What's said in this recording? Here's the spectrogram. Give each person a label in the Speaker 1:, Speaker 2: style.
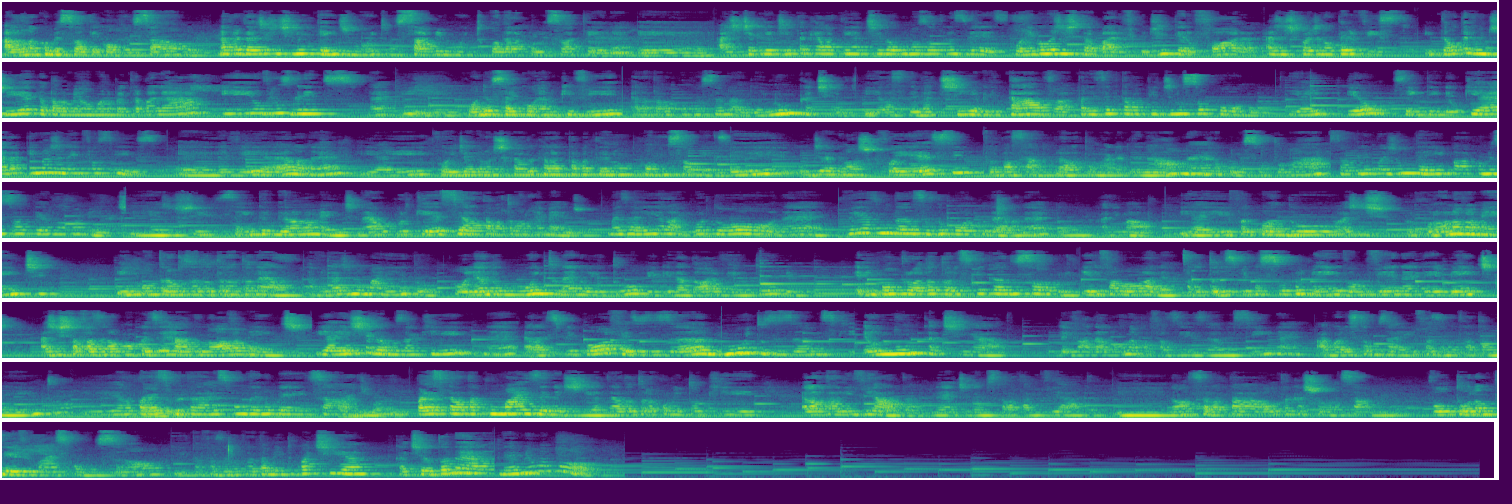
Speaker 1: a aluna começou a ter convulsão, na verdade a gente não entende muito, não sabe muito quando ela começou a ter, né? É, a gente acredita que ela tenha tido algumas outras vezes. Porém, como a gente trabalha e fica o dia inteiro fora, a gente pode não ter visto. Então teve um dia que eu estava me arrumando para ir trabalhar e ouvi uns gritos, né? E quando eu saí correndo que vi, ela estava convulsionando. Eu nunca tinha visto. E ela se debatia, gritava, parecia que estava pedindo socorro. E aí eu, sem entender o que era, imaginei que fosse isso. É, levei ela, né? E aí foi diagnosticado que ela estava tendo convulsão mesmo. E o diagnóstico foi esse, foi passado para ela tomar Gardenal, né? Ela começou a tomar, só que depois de um tempo ela começou a ter novamente. E a gente sem entender novamente, né? O porquê se ela estava tomando remédio. Mas aí ela engordou, né? Veio as mudanças do corpo dela, né? Do animal. E aí foi quando a gente procurou novamente e encontramos a doutora Antonella. Verdade, meu marido, olhando muito né, no YouTube, que ele adora ver YouTube, ele encontrou a doutora explicando sobre. E ele falou: Olha, a doutora explica super bem, vamos ver, né? De repente a gente está fazendo alguma coisa errada novamente. E aí chegamos aqui, né? Ela explicou, fez os exames, muitos exames que eu nunca tinha levado a aluna para fazer exame assim, né? Agora estamos aí fazendo tratamento e ela parece que está respondendo bem, sabe? Parece que ela está com mais energia. Até a doutora comentou que ela está aliviada, né? Digamos que ela está aliviada. E nossa, ela tá outra cachorra, sabe? Voltou, não teve mais convulsão e tá fazendo tratamento com a tia, com a tia Antonella, né, meu amor?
